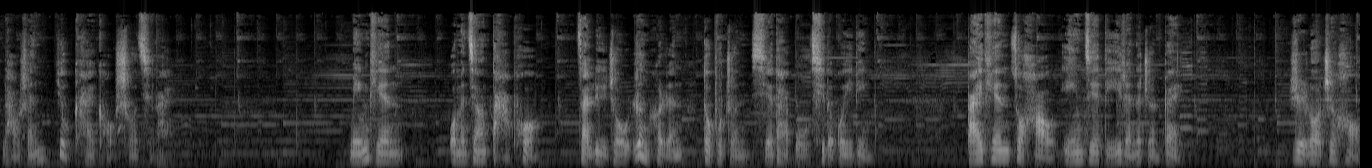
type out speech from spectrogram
老人又开口说起来：“明天，我们将打破。”在绿洲，任何人都不准携带武器的规定。白天做好迎接敌人的准备。日落之后，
